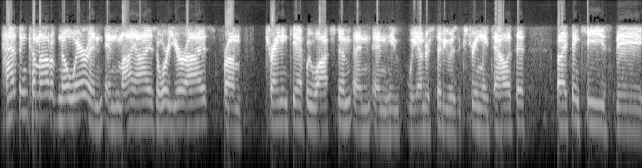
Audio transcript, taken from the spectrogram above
hasn't come out of nowhere in, in my eyes or your eyes from training camp. We watched him, and and he we understood he was extremely talented, but I think he's the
